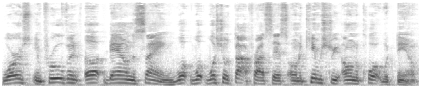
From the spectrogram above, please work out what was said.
worse, improving, up, down, the same? What, what What's your thought process on the chemistry on the court with them?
